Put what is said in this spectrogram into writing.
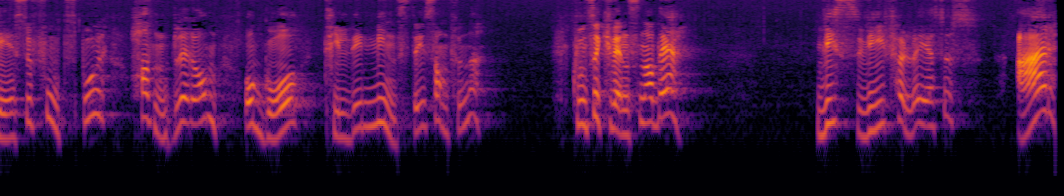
Jesu fotspor handler om å gå til de minste i samfunnet. Konsekvensen av det, hvis vi følger Jesus, er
